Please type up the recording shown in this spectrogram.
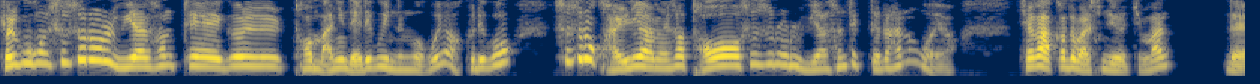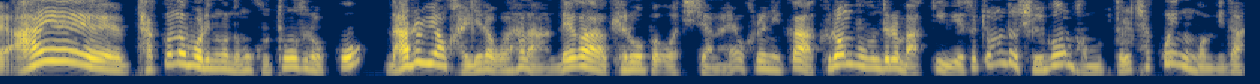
결국은 스스로를 위한 선택을 더 많이 내리고 있는 거고요. 그리고 스스로 관리하면서 더 스스로를 위한 선택들을 하는 거예요. 제가 아까도 말씀드렸지만, 네, 아예 다 끊어버리는 건 너무 고통스럽고, 나를 위한 관리라고 하나. 내가 괴로워지잖아요. 그러니까 그런 부분들을 막기 위해서 좀 더 즐거운 방법들을 찾고 있는 겁니다.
